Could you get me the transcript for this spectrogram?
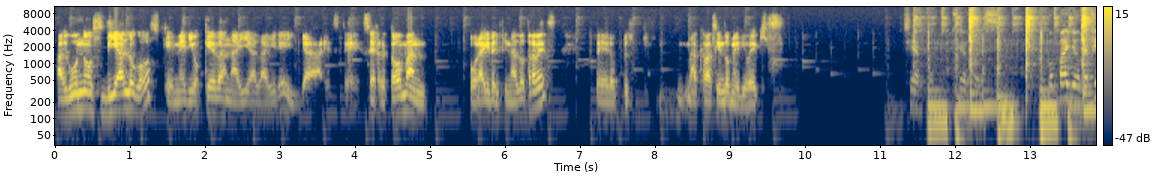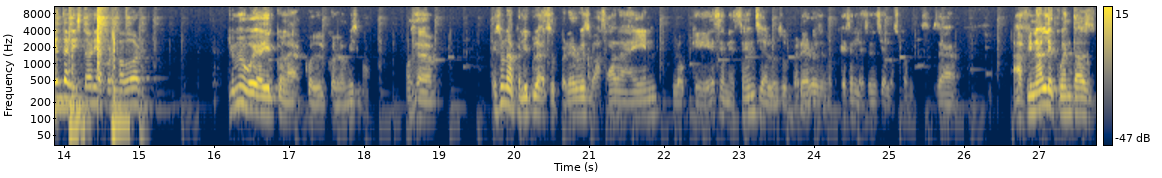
algunos diálogos que medio quedan ahí al aire y ya este, se retoman por ahí del final otra vez, pero pues me acaba siendo medio X. Cierto, cierto es. Compaño, defiende la historia, por favor. Yo me voy a ir con, la, con, lo mismo. O sea, es una película de superhéroes basada en lo que es en esencia los superhéroes, en lo que es en la esencia los cómics. O sea, a final de cuentas,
